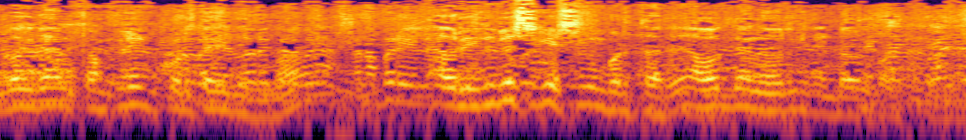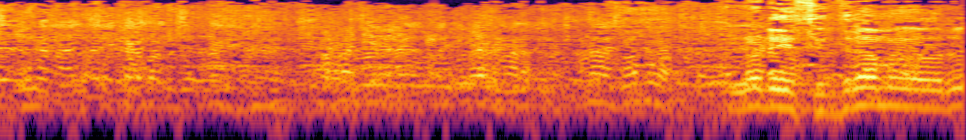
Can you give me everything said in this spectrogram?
ಇವಾಗ ನಾನು ಕಂಪ್ಲೇಂಟ್ ಕೊಡ್ತಾ ಇದ್ದೀನಿ. ಅವ್ರು ಇನ್ವೆಸ್ಟಿಗೇಷನ್ ಬರ್ತಾರೆ. ಅವಾಗ ನಾನು ಅವ್ರಿಗೆ ಹ್ಯಾಂಡ್ ಓವರ್ ನೋಡಿ, ಸಿದ್ದರಾಮಯ್ಯ ಅವರು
